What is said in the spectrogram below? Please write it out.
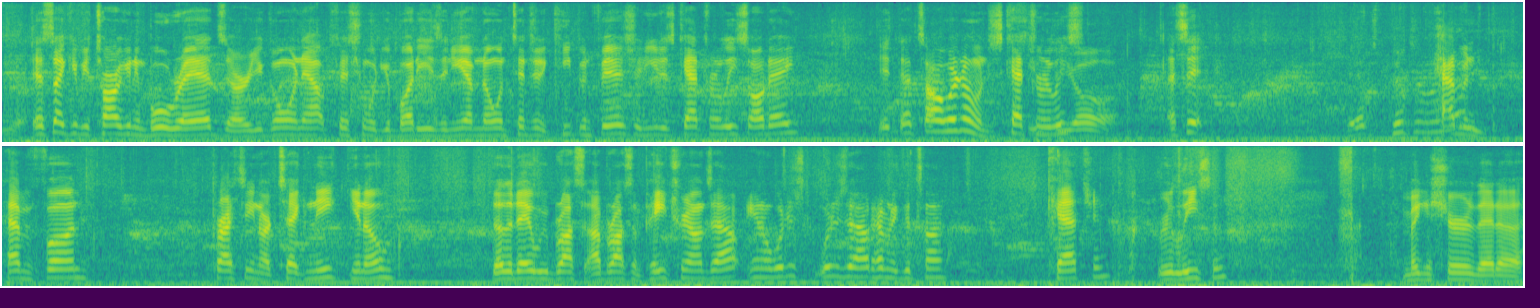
Yeah. It's like if you're targeting bull reds or you're going out fishing with your buddies and you have no intention of keeping fish and you just catch and release all day. It, that's all we're doing. Just catch and release. CPR. That's it. Having having fun, practicing our technique. You know, the other day we brought I brought some Patreons out. You know, we're just we're just out having a good time, catching, releasing, making sure that uh,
